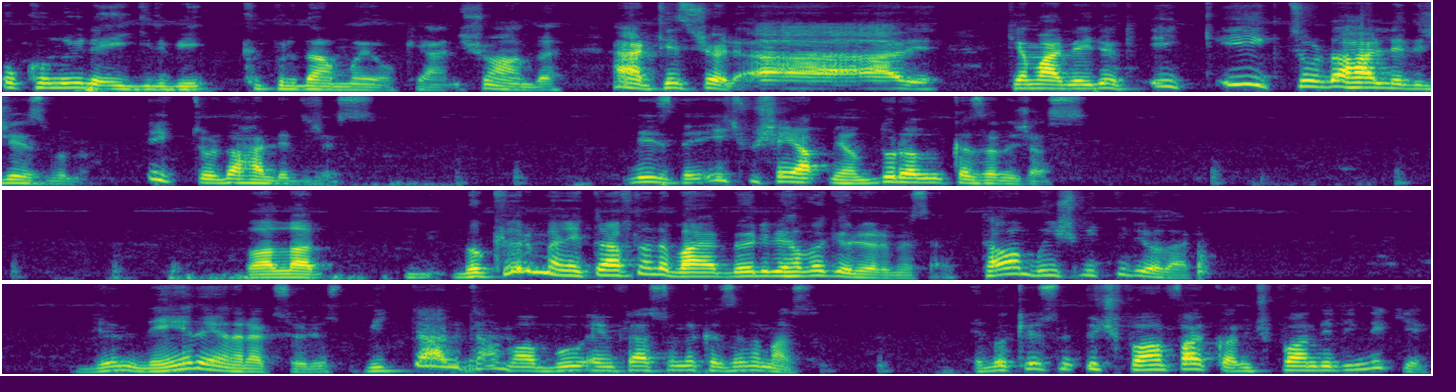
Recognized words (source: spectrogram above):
O konuyla ilgili bir kıpırdanma yok yani şu anda. Herkes şöyle "Aa, abi Kemal Bey diyor ki ilk, ilk turda halledeceğiz bunu. İlk turda halledeceğiz. Biz de hiçbir şey yapmayalım. Duralım kazanacağız. Vallahi bakıyorum ben etrafında da böyle bir hava görüyorum mesela. Tamam bu iş bitti diyorlar. Diyorum neye dayanarak söylüyorsun? Bitti abi tamam abi bu enflasyonda kazanamazsın. E bakıyorsun 3 puan fark var. 3 puan dediğinde ki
